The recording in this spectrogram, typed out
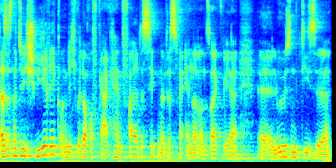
das ist natürlich schwierig und ich will auch auf gar keinen Fall das Signal das verändert und sagt, wir äh, lösen diese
